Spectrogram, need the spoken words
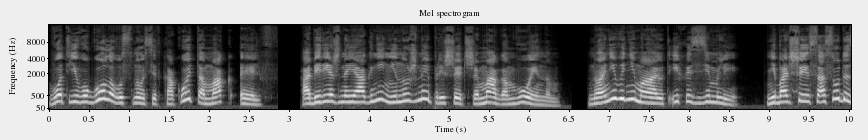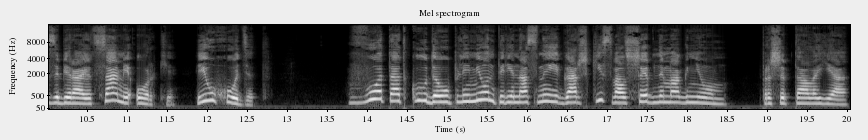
Вот его голову сносит какой-то маг-эльф. Обережные огни не нужны пришедшим магам-воинам, но они вынимают их из земли. Небольшие сосуды забирают сами орки и уходят. «Вот откуда у племен переносные горшки с волшебным огнем!» прошептала я.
